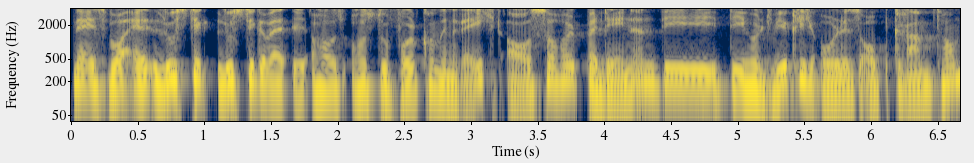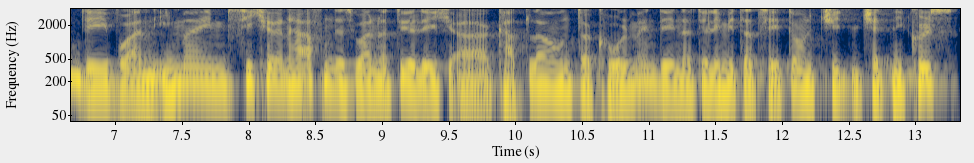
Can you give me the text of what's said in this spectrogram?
Ne, es war äh, lustig, lustigerweise äh, hast, hast, du vollkommen recht, außer halt bei denen, die, die halt wirklich alles abgerammt haben, die waren immer im sicheren Hafen. Das war natürlich äh, Cutler und der Coleman, die natürlich mit Aceto und Chet Nichols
